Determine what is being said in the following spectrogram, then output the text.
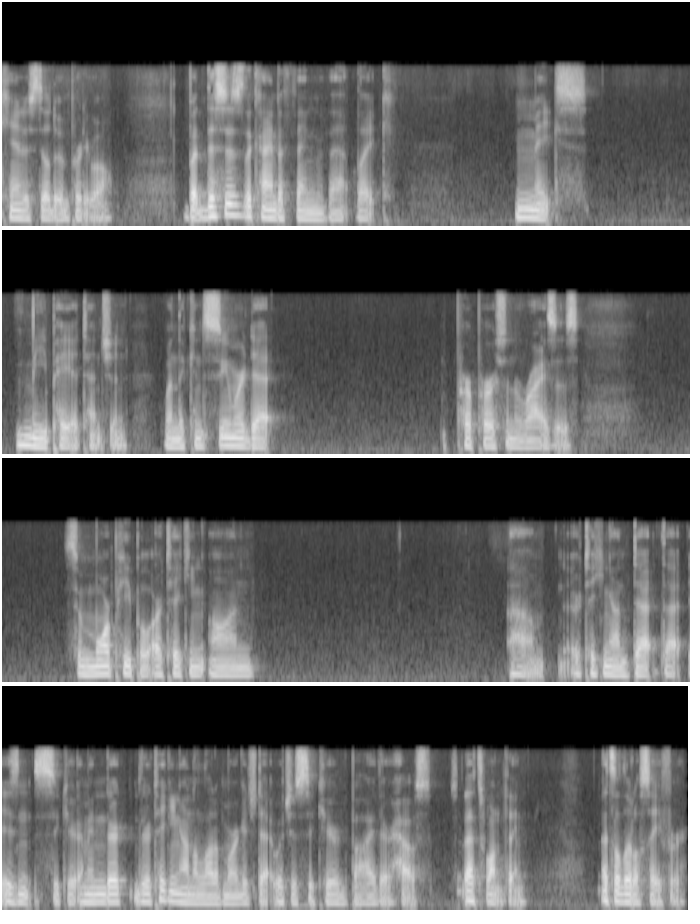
Canada's still doing pretty well but this is the kind of thing that like makes me pay attention when the consumer debt per person rises. So more people are taking on um, are taking on debt that isn't secure. I mean, they're they're taking on a lot of mortgage debt, which is secured by their house. So that's one thing. That's a little safer.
